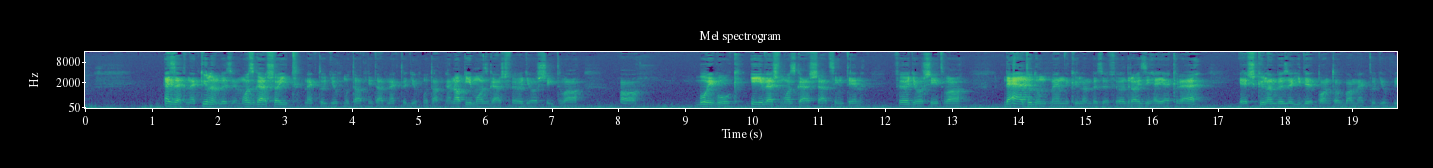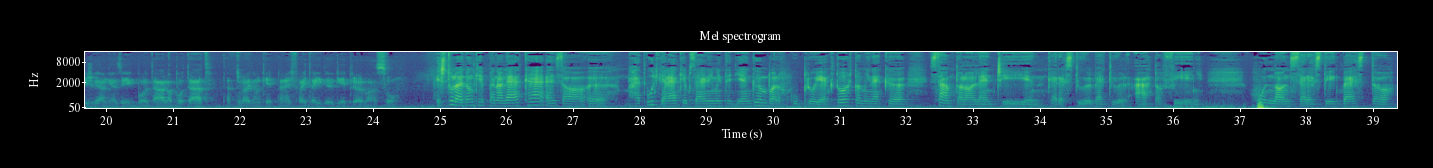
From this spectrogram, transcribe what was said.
Ezeknek különböző mozgásait meg tudjuk mutatni, tehát meg tudjuk mutatni a napi mozgást fölgyorsítva, a bolygók éves mozgását szintén fölgyorsítva, de el tudunk menni különböző földrajzi helyekre, és különböző időpontokban meg tudjuk vizsgálni az égbolt állapotát, tehát tulajdonképpen egyfajta időgépről van szó. És tulajdonképpen a lelke, ez a hát úgy kell elképzelni, mint egy ilyen gömb alakú projektort, aminek számtalan lencséjén keresztül vetül át a fény. Honnan szerezték be ezt a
